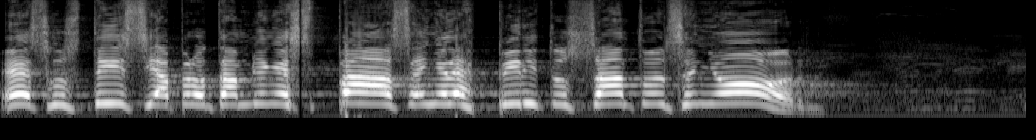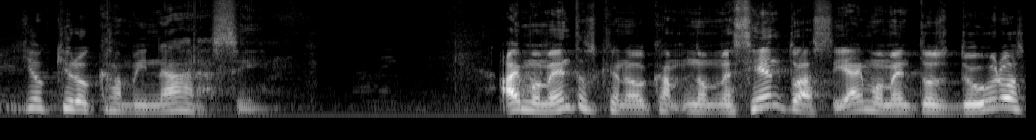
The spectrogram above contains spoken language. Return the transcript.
es justicia, pero también es paz en el Espíritu Santo del Señor. Yo quiero caminar así. Hay momentos que no, me siento así, hay momentos duros,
